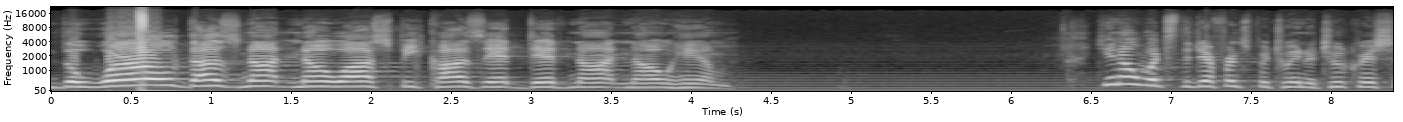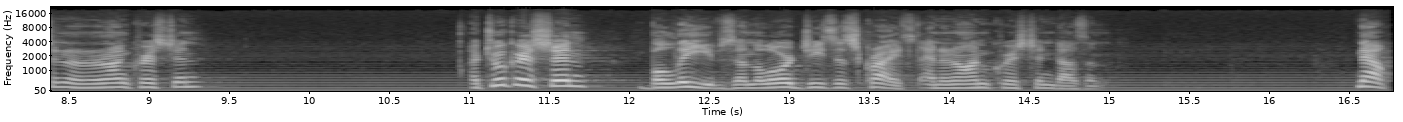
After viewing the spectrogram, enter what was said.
The world does not know us because it did not know him. Do you know what's the difference between a true Christian and a non Christian? A true Christian believes in the Lord Jesus Christ, and a non Christian doesn't. Now,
